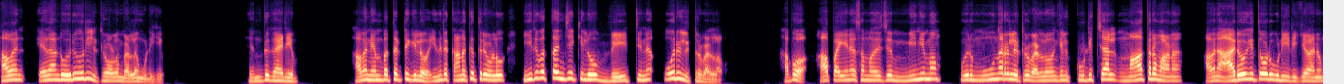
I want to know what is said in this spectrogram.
അവൻ ഏതാണ്ട് ഒരു ഒരു ലിറ്ററോളം വെള്ളം കുടിക്കും. എന്ത് കാര്യം? അവൻ എൺപത്തെട്ട് കിലോ ഇതിന്റെ കണക്ക് ഇത്രയേ ഉള്ളൂ. ഇരുപത്തഞ്ച് കിലോ വെയിറ്റിന് ഒരു ലിറ്റർ വെള്ളം. അപ്പോൾ ആ പയ്യനെ സംബന്ധിച്ച് മിനിമം ഒരു മൂന്നര ലിറ്റർ വെള്ളമെങ്കിലും കുടിച്ചാൽ മാത്രമാണ് അവൻ ആരോഗ്യത്തോടു കൂടി ഇരിക്കുവാനും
